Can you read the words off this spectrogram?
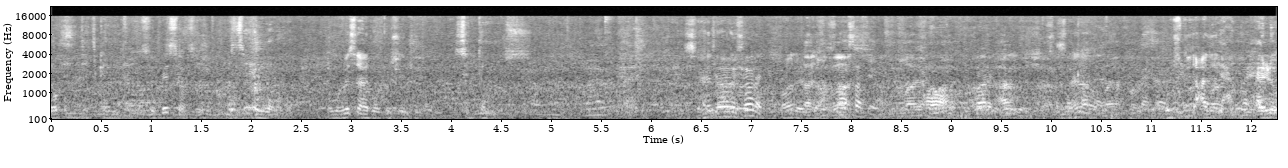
لو انت تكمل بس بس الا هم بس هذا كل شيء ستة ونص؟ وجديد على حلو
